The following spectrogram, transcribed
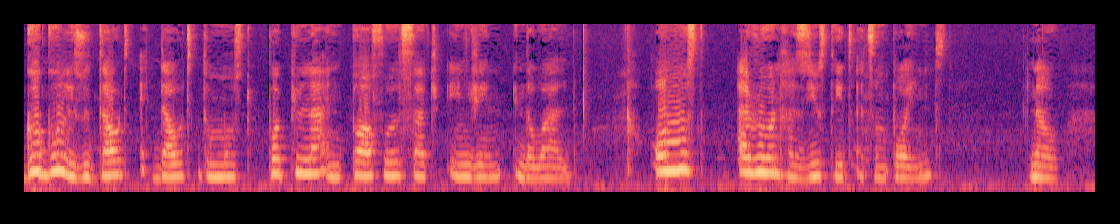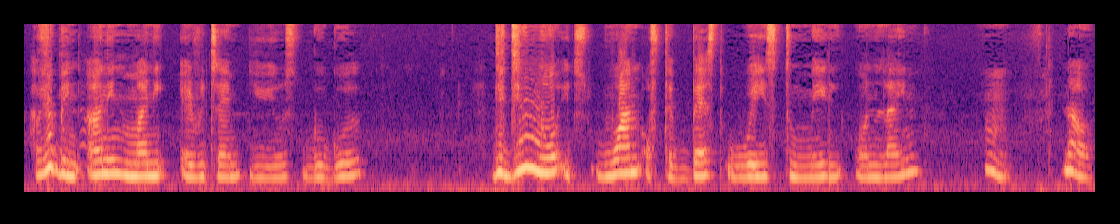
Google is without a doubt the most popular and powerful search engine in the world. Almost everyone has used it at some point. Now, have you been earning money every time you use Google? Did you know it's one of the best ways to make online? Hmm. Now,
